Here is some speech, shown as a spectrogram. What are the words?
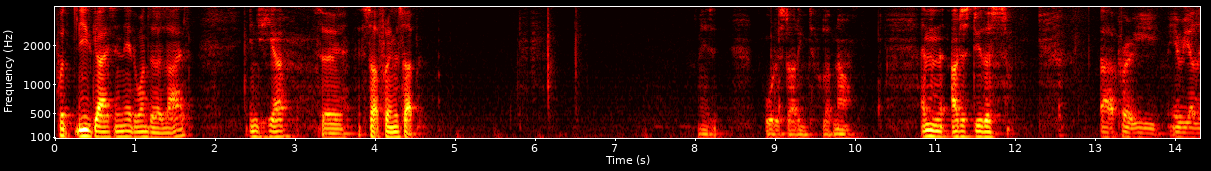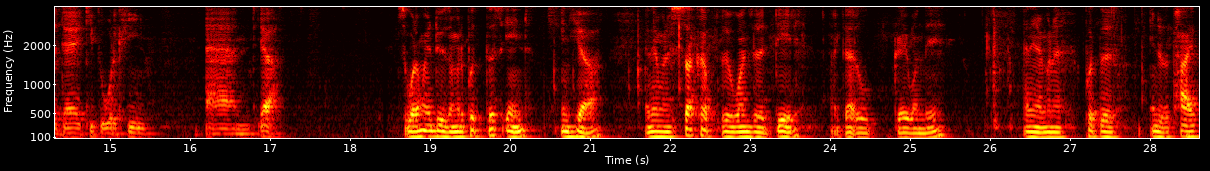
put these guys in there, the ones that are live, into here. So start filling this up. Amazing. Water's starting to fill up now. And then I'll just do this uh, probably every other day, keep the water clean. And yeah. So what I'm gonna do is I'm gonna put this end in here and then I'm gonna suck up the ones that are dead, like that little gray one there and then I'm gonna put the end of the pipe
